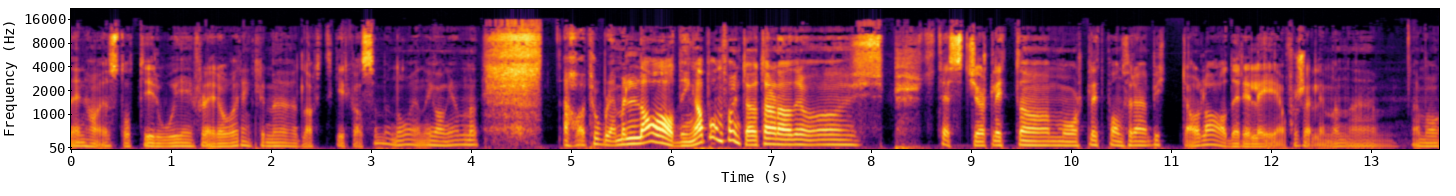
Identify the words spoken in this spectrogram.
den har jo stått i ro i flere år, egentlig, med ødelagt girkasse. Men nå er den i gang igjen. Men jeg har problemer med ladinga på den, fant jeg ut her. da. Det testkjørt litt og målt litt på den, for jeg bytta laderelé og forskjellig. Men eh, jeg må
